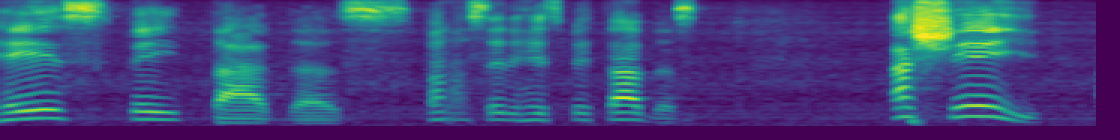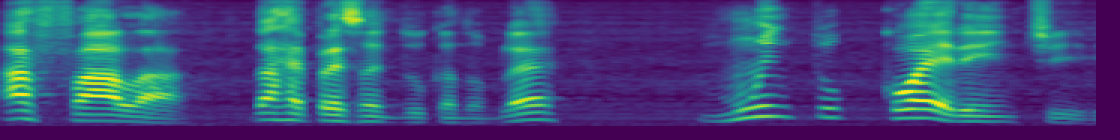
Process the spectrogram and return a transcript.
respeitadas. Para serem respeitadas. Achei a fala da representante do candomblé muito coerente.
